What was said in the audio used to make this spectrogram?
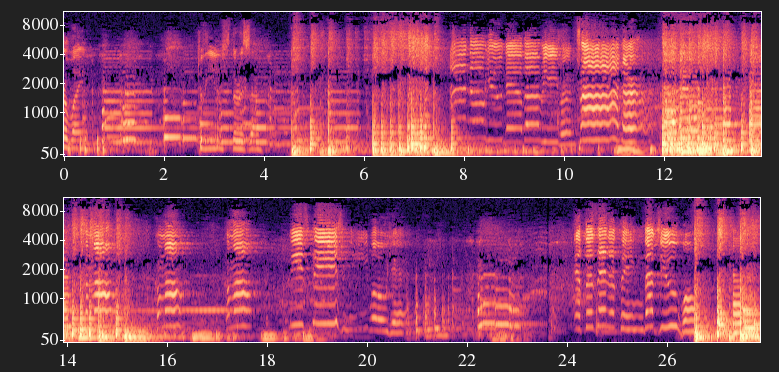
Away. To the east, there is a. If there's anything that you want,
